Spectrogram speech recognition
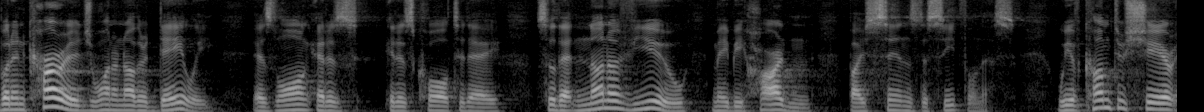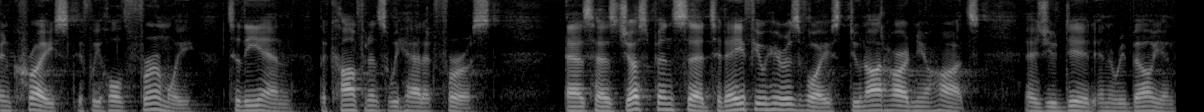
But encourage one another daily, as long as it is called today, so that none of you may be hardened by sin's deceitfulness. We have come to share in Christ if we hold firmly to the end the confidence we had at first. As has just been said, today, if you hear his voice, do not harden your hearts as you did in the rebellion.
